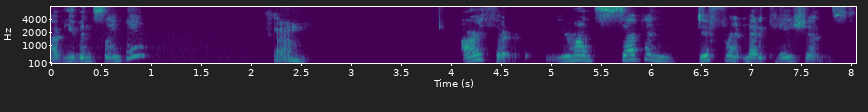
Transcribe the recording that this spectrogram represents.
Have you been sleeping? Some, Arthur, you're on seven different medications.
